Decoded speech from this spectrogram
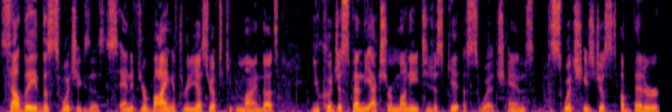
Sadly, the Switch exists, and if you're buying a 3DS, you have to keep in mind that you could just spend the extra money to just get a Switch, and the Switch is just a better,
